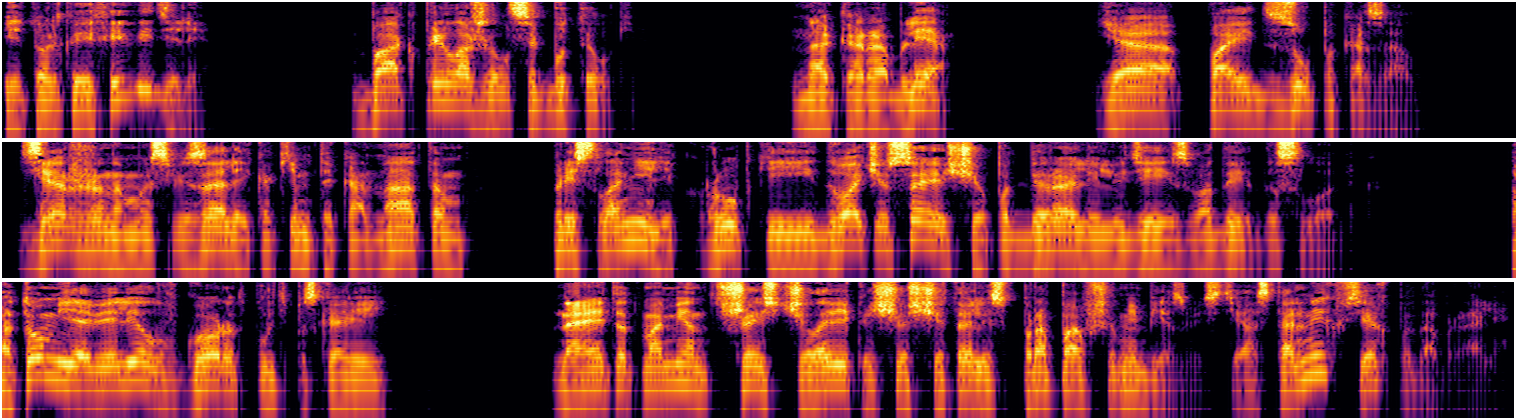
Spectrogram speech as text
и только их и видели. Бак приложился к бутылке. На корабле я пайдзу показал. Держано мы связали каким-то канатом, прислонили к рубке и два часа еще подбирали людей из воды до слодок. Потом я велел в город плыть поскорей, на этот момент шесть человек еще считались пропавшими без вести, остальных всех подобрали.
